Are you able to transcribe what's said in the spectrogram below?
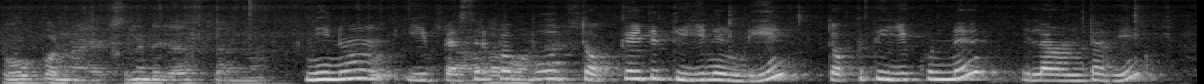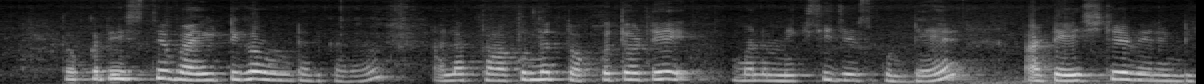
సూపర్ నా ఎక్సలెంట్ చేస్తాను నేను ఈ పెసరపప్పు తొక్క అయితే తీయనండి. తొక్క తీయకుండా ఇలా ఉంటుంది. తొక్క తీస్తే వైట్గా ఉంటుంది కదా. అలా కాకుండా తొక్కతోటే మనం మిక్సీ చేసుకుంటే ఆ టేస్టే వేరండి.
